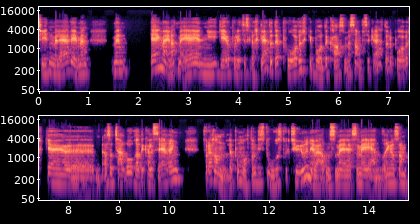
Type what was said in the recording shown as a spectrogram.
tiden vi lever i. Men, men, jeg mener at vi er i en ny geopolitisk virkelighet, og det påvirker både hva som er samfunnssikkerhet, og det påvirker øh, altså terror, radikalisering. For det handler på en måte om de store strukturene i verden som er, som er i endring, og som,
